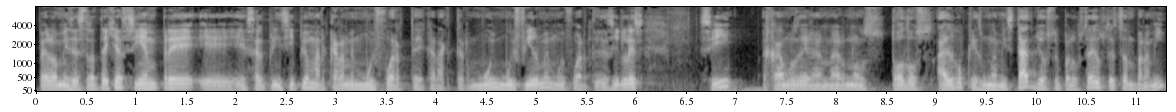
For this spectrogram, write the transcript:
pero mis estrategias siempre eh, es al principio marcarme muy fuerte de carácter, muy, muy firme, muy fuerte, decirles, sí, acabamos de ganarnos todos algo que es una amistad, yo estoy para ustedes, ustedes están para mí,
